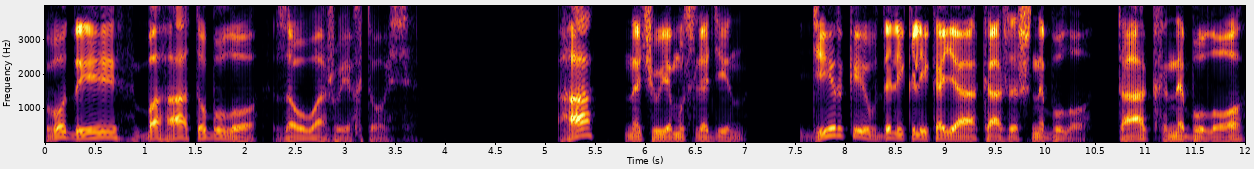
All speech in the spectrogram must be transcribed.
Води багато було, зауважує хтось. Га? не чує муслядін. Дірки в деліклікая, кажеш, не було. Так не було.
